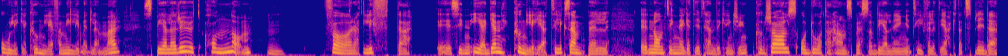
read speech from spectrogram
olika kungliga familjemedlemmar spelar ut honom mm. för att lyfta eh, sin egen kunglighet. Till exempel eh, någonting negativt händer kring kung Charles och då tar hans pressavdelning tillfället i akt att sprida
